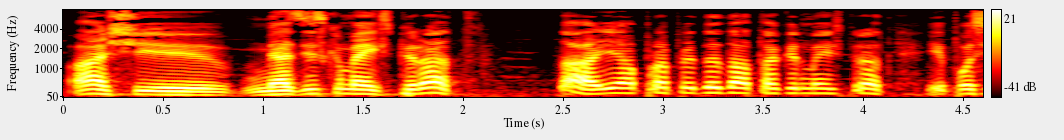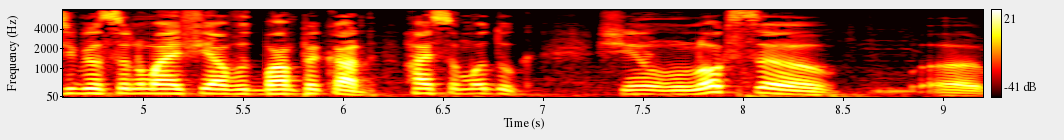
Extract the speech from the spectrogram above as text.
A, și mi-a zis că mi-a expirat. Da, e aproape de data când mi-a expirat. E posibil să nu mai fi avut bani pe card. Hai să mă duc. Și în loc să... uh,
